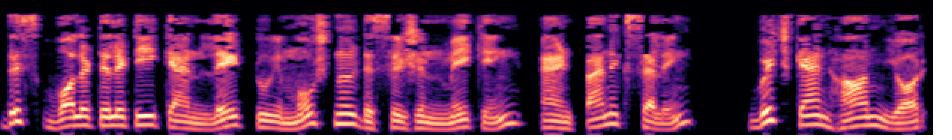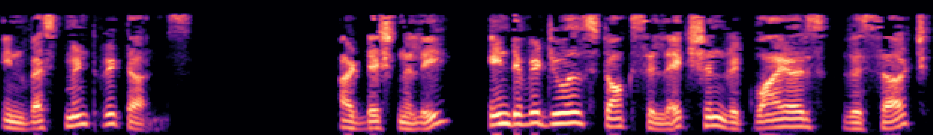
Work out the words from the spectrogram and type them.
This volatility can lead to emotional decision making and panic selling, which can harm your investment returns. Additionally, individual stock selection requires research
